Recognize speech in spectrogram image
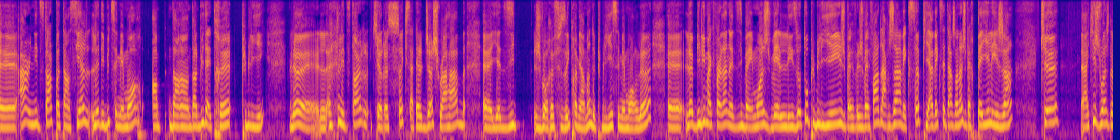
euh, à un éditeur potentiel le début de ses mémoires dans, dans le but d'être publié. Là, euh, l'éditeur qui a reçu ça, qui s'appelle Josh Rahab, euh, il a dit je vais refuser premièrement de publier ces mémoires-là. Euh, là, Billy McFarlane a dit ben moi je vais les auto-publier, je vais je vais faire de l'argent avec ça, puis avec cet argent-là, je vais repayer les gens que à qui je dois de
